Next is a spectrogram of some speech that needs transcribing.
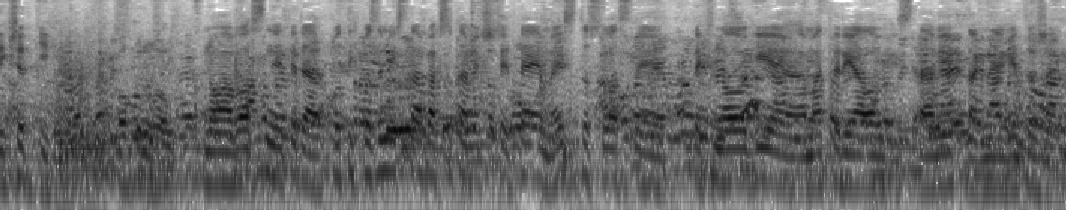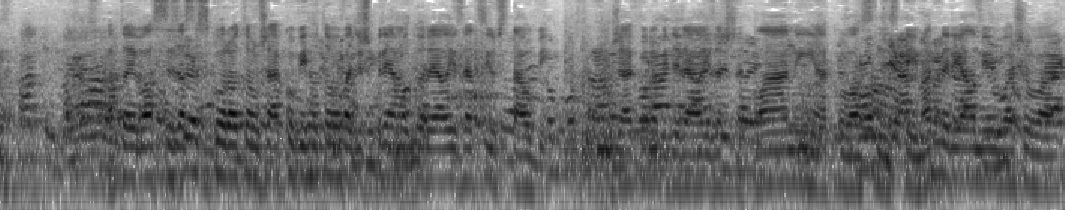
tých všetkých okruhov. No a vlastne teda po tých pozemných stavbách sú tam ešte TMS, to sú vlastne technológie a materiály stavieb, tak nejak je to, že... A to je vlastne zase skôr o tom, že ako vyhotovovať už priamo tú realizáciu stavby. Že ako robiť realizačné plány, ako vlastne s tými materiálmi uvažovať,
